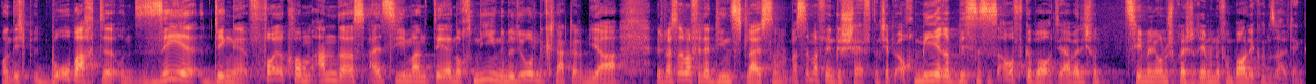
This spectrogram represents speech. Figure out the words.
Und ich beobachte und sehe Dinge vollkommen anders als jemand, der noch nie eine Million geknackt hat im Jahr, mit was immer für eine Dienstleistung, was immer für ein Geschäft. Und ich habe ja auch mehrere Businesses aufgebaut. Ja, wenn ich von 10 Millionen spreche, reden wir nur von Bauley Consulting.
